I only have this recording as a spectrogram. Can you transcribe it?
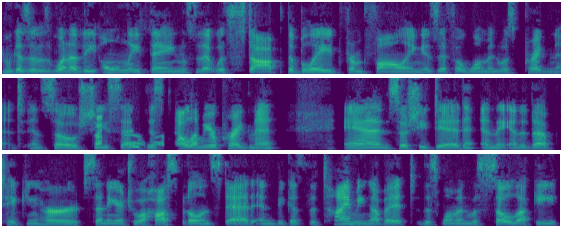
because it was one of the only things that would stop the blade from falling is if a woman was pregnant. And so she said, just tell him you're pregnant and so she did, and they ended up taking her, sending her to a hospital instead. And because the timing of it, this woman was so lucky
